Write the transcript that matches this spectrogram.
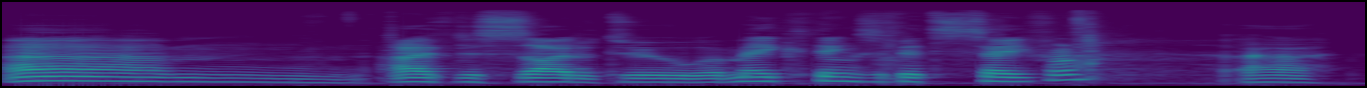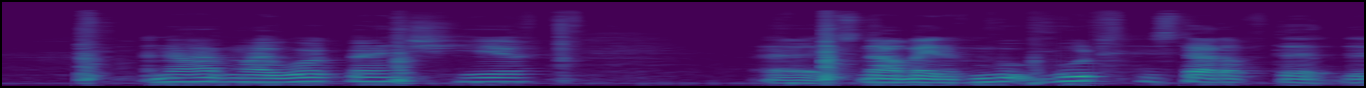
um, I've decided to make things a bit safer. Uh, and I have my workbench here. it's now made of wood instead of the, the,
